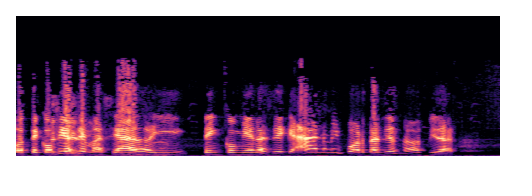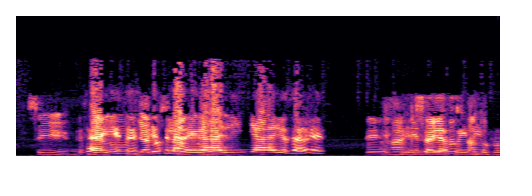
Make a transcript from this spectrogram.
o te confías Es que- demasiado y te encomiendas así de que, ah, no me importa, Dios me va a cuidar. Sí, O sea, ya y no, esa es, ya no esa es la de Galiña, ya sabes. Sí. Ajá, Sí, quizá ya no es tanto tu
